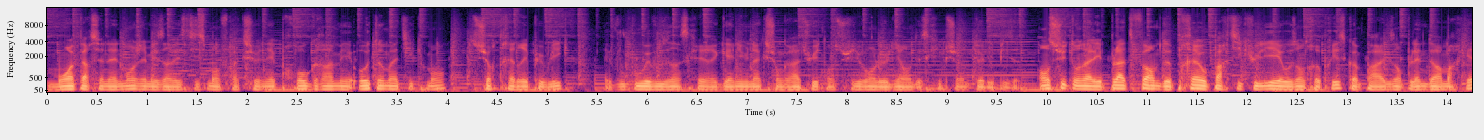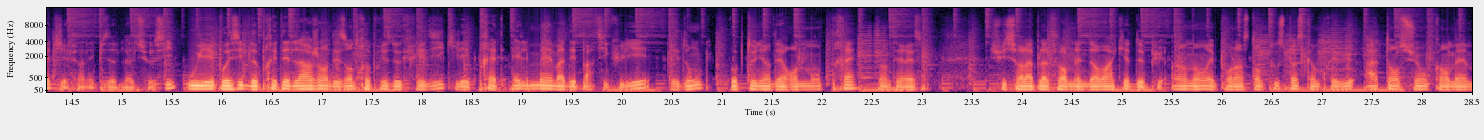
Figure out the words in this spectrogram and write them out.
Moi, personnellement, j'ai mes investissements fractionnés programmés automatiquement sur Trade Republic et vous pouvez vous inscrire et gagner une action gratuite en suivant le lien en description de l'épisode. Ensuite, on a les plateformes de prêts aux particuliers et aux entreprises, comme par exemple Lender Market, j'ai fait un épisode là-dessus aussi, où il est possible de prêter de l'argent à des entreprises de crédit qui les prêtent elles-mêmes à des particuliers et donc obtenir des rendements très intéressants. Je suis sur la plateforme Lender Market depuis un an et pour l'instant tout se passe comme prévu. Attention quand même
